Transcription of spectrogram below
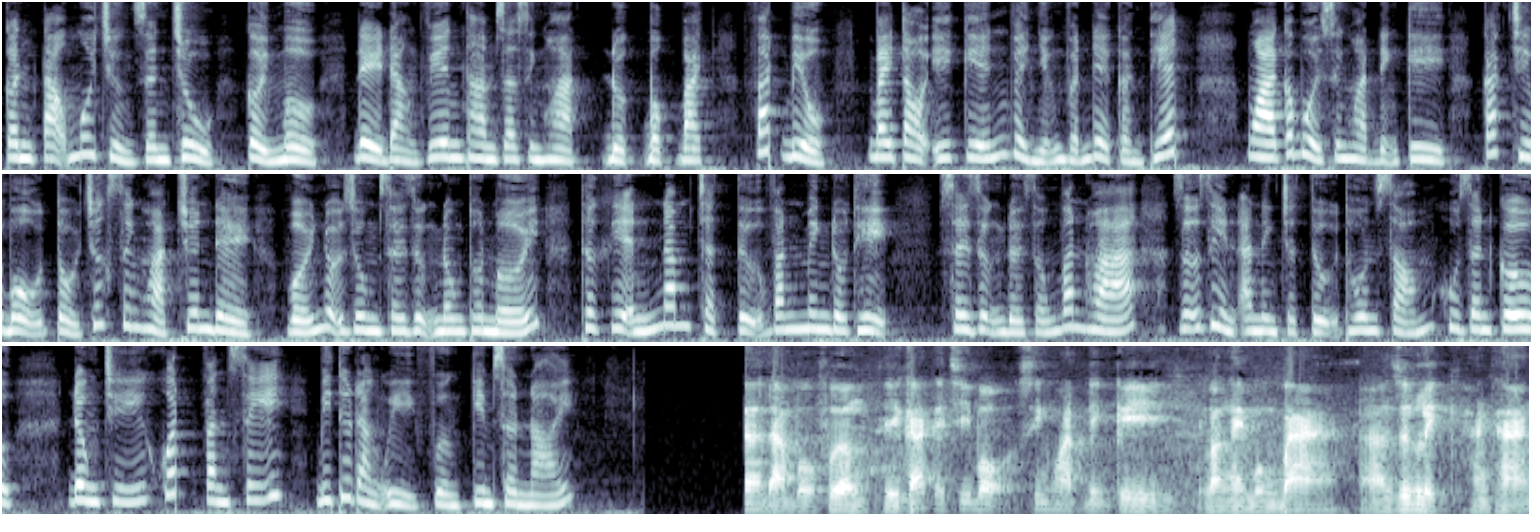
cần tạo môi trường dân chủ, cởi mở để đảng viên tham gia sinh hoạt được bộc bạch, phát biểu, bày tỏ ý kiến về những vấn đề cần thiết. Ngoài các buổi sinh hoạt định kỳ, các tri bộ tổ chức sinh hoạt chuyên đề với nội dung xây dựng nông thôn mới, thực hiện năm trật tự văn minh đô thị, xây dựng đời sống văn hóa, giữ gìn an ninh trật tự thôn xóm, khu dân cư. Đồng chí Khuất Văn Sĩ, Bí thư Đảng ủy phường Kim Sơn nói: Đảng bộ phường thì các cái chi bộ sinh hoạt định kỳ vào ngày mùng 3 à, dương lịch hàng tháng.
